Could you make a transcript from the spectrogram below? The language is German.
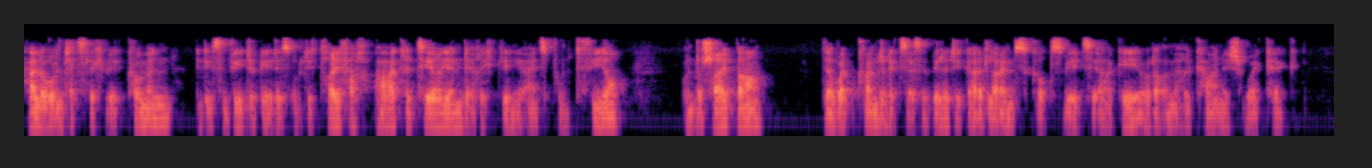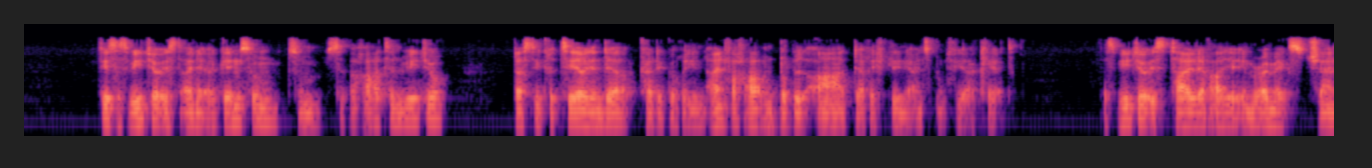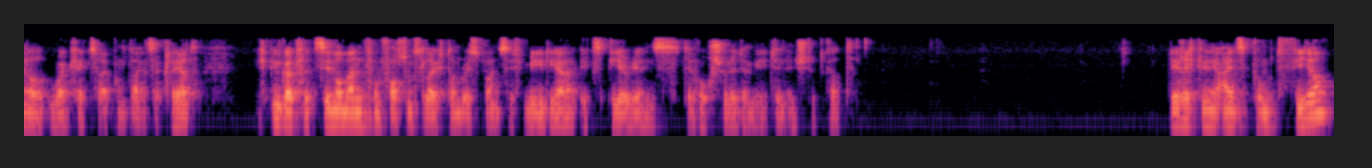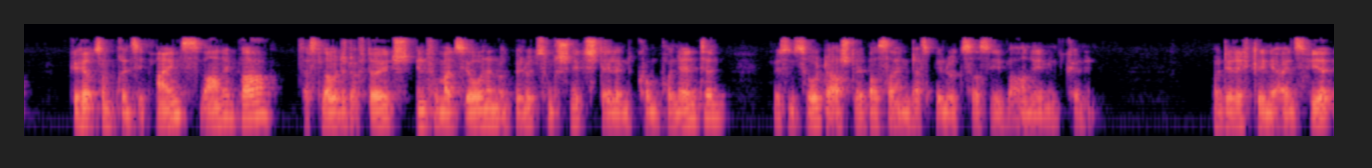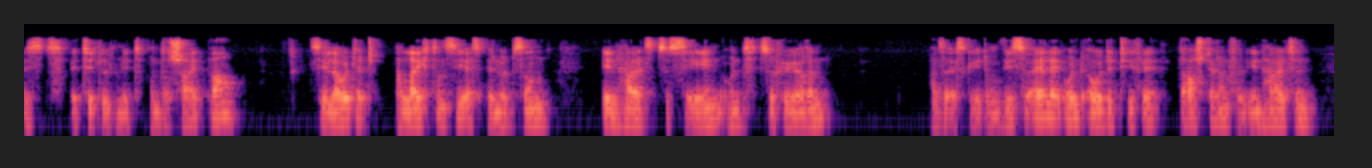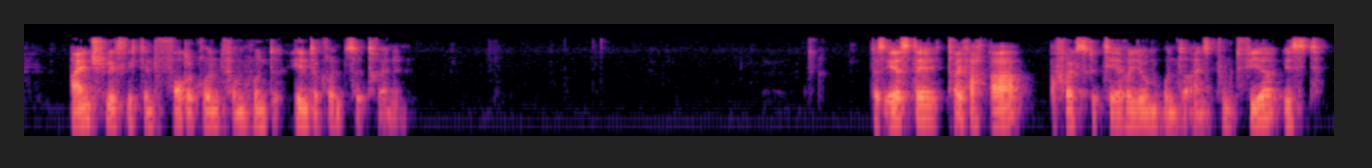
Hallo und herzlich willkommen. In diesem Video geht es um die Dreifach-A-Kriterien der Richtlinie 1.4, unterscheidbar der Web Content Accessibility Guidelines, kurz WCAG oder amerikanisch WCAG. Dieses Video ist eine Ergänzung zum separaten Video, das die Kriterien der Kategorien Einfach A und Doppel A der Richtlinie 1.4 erklärt. Das Video ist Teil der Reihe im Remix Channel WCAG 2.1 erklärt ich bin Gottfried Zimmermann vom Forschungsleuchtturm Responsive Media Experience der Hochschule der Medien in Stuttgart. Die Richtlinie 1.4 gehört zum Prinzip 1 wahrnehmbar. Das lautet auf Deutsch, Informationen und Benutzungsschnittstellen Komponenten müssen so darstellbar sein, dass Benutzer sie wahrnehmen können. Und die Richtlinie 1.4 ist betitelt mit unterscheidbar. Sie lautet, erleichtern Sie es Benutzern, Inhalt zu sehen und zu hören. Also es geht um visuelle und auditive Darstellung von Inhalten, einschließlich den Vordergrund vom Hintergrund zu trennen. Das erste Dreifach A Erfolgskriterium unter 1.4 ist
